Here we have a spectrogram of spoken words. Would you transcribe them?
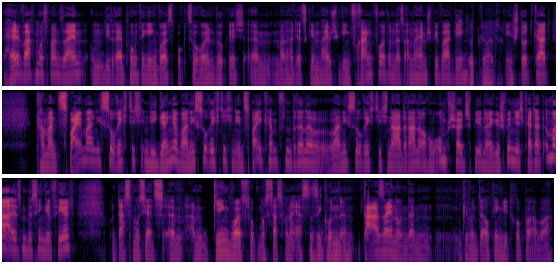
hellwach muss man sein, um die drei Punkte gegen Wolfsburg zu holen, wirklich. Ähm, man hat jetzt ein Heimspiel gegen Frankfurt und das andere Heimspiel war gegen Stuttgart. Gegen Stuttgart. Kann man zweimal nicht so richtig in die Gänge, war nicht so richtig in den Zweikämpfen drin, war nicht so richtig nah dran, auch im Umschaltspiel, in der Geschwindigkeit hat immer alles ein bisschen gefehlt. Und das muss jetzt, ähm, gegen Wolfsburg muss das von der ersten Sekunde da sein und dann gewinnt er auch gegen die Truppe, aber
